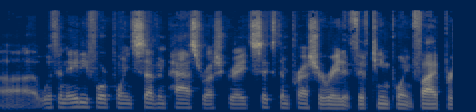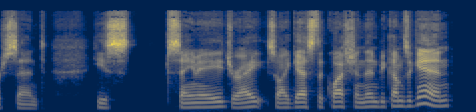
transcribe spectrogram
uh, with an 84.7 pass rush grade, sixth in pressure rate at 15.5%. He's same age, right? So I guess the question then becomes again,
